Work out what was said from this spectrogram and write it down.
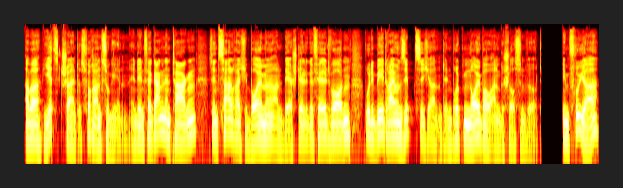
Aber jetzt scheint es voranzugehen. In den vergangenen Tagen sind zahlreiche Bäume an der Stelle gefällt worden, wo die B73 an den Brückenneubau angeschlossen wird. Im Frühjahr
